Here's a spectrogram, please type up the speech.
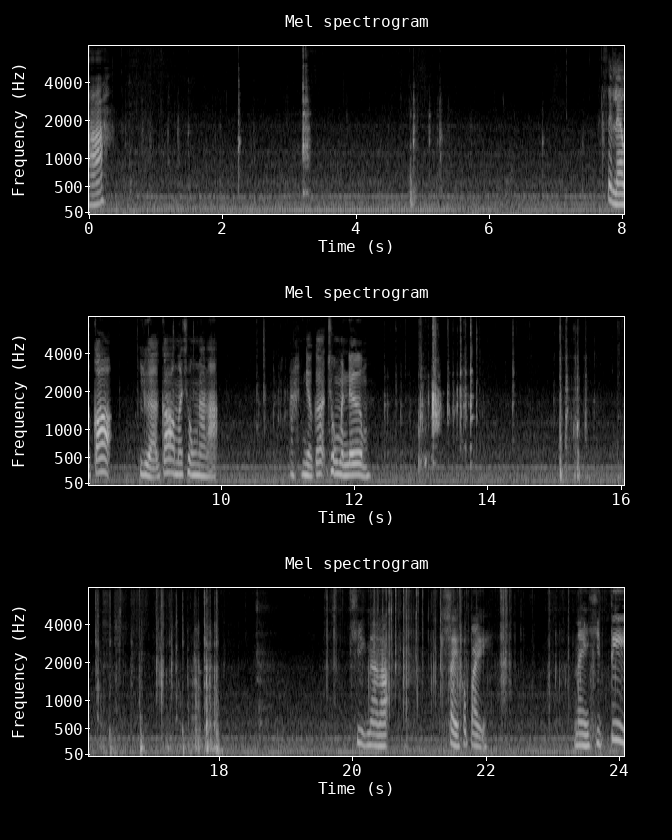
ะเสร็จแล้วก็เหลือก็มาชงนาระ อะเดี๋ยวก็ชงเหมือนเดิม ฉีกนาละ ใส่เข้าไป ในคิตตี้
